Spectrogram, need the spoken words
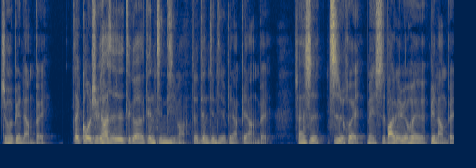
就会变两倍。在过去，它是这个电晶体嘛，就电晶体的变两变两倍。算是智慧，每十八个月会变两倍。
